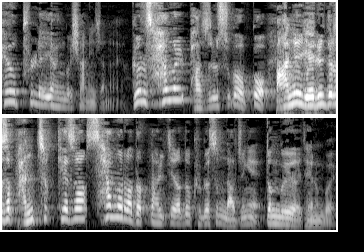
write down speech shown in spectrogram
페어플레이 한 것이 아니잖아요. 그건 상을 받을 수가 없고 만일 예를 들어서 반칙해서 상을 얻었다 할지라도 그것은 나중에 어떤 거여야 되는 거예요.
